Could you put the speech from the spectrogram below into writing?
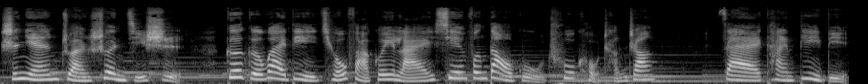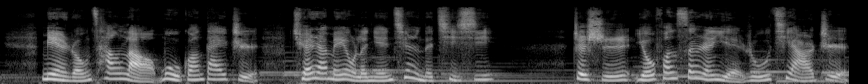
十年转瞬即逝。哥哥外地求法归来，仙风道骨，出口成章。再看弟弟，面容苍老，目光呆滞，全然没有了年轻人的气息。这时，游方僧人也如期而至，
